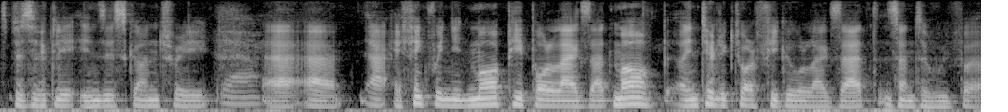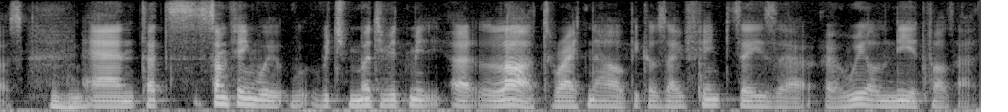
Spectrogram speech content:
specifically in this country. Yeah. Uh, uh, I think we need more people like that, more intellectual figure like that than the reverse, and that's something we, which motivates me a lot right now because I think there is a, a real need for that.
